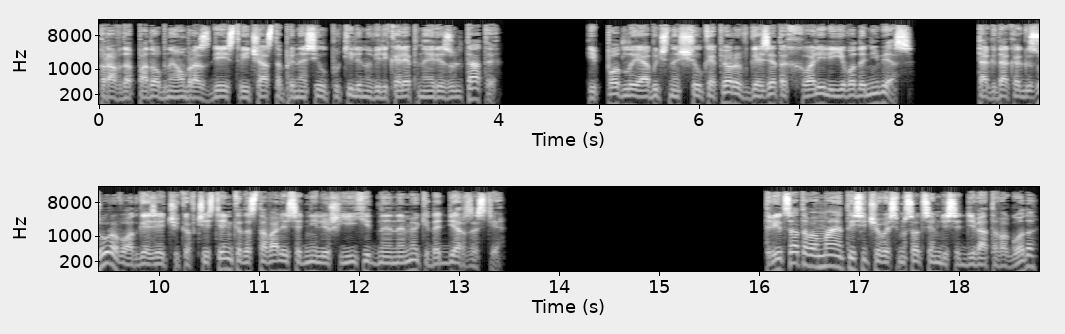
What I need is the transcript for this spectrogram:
Правда, подобный образ действий часто приносил Путилину великолепные результаты, и подлые обычно щелкоперы в газетах хвалили его до небес, тогда как Зурову от газетчиков частенько доставались одни лишь ехидные намеки до дерзости. 30 мая 1879 года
